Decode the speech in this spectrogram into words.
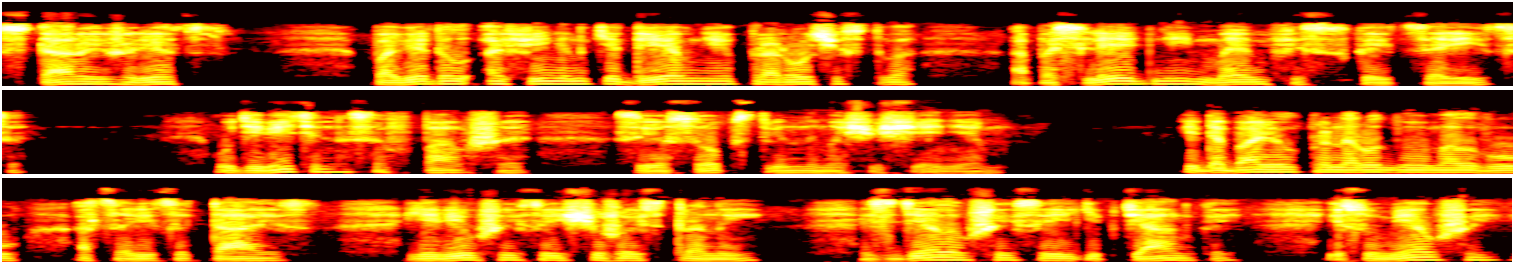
Старый жрец поведал Афиненке древнее пророчество о последней мемфисской царице, удивительно совпавшее с ее собственным ощущением. И добавил про народную молву о царице Таис, явившейся из чужой страны, сделавшейся египтянкой и сумевшей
